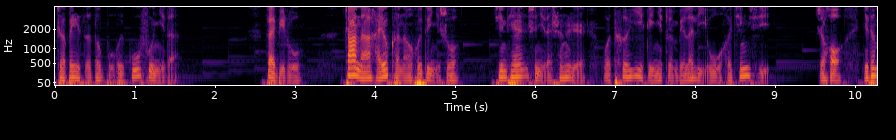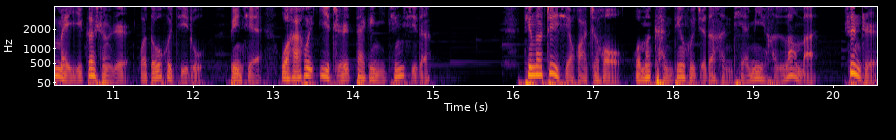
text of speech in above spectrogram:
这辈子都不会辜负你的。”再比如，渣男还有可能会对你说：“今天是你的生日，我特意给你准备了礼物和惊喜。”之后，你的每一个生日我都会记住，并且我还会一直带给你惊喜的。听到这些话之后，我们肯定会觉得很甜蜜、很浪漫，甚至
